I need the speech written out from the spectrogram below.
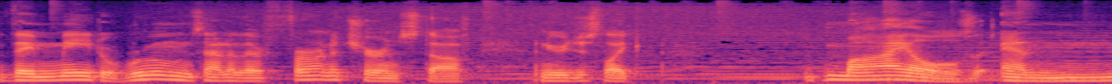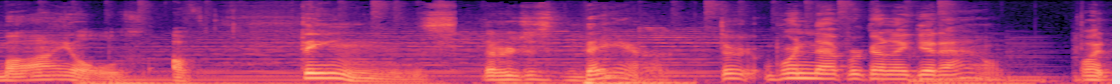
they made rooms out of their furniture and stuff, and you're just like, miles and miles of things that are just there. They're, we're never gonna get out. But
